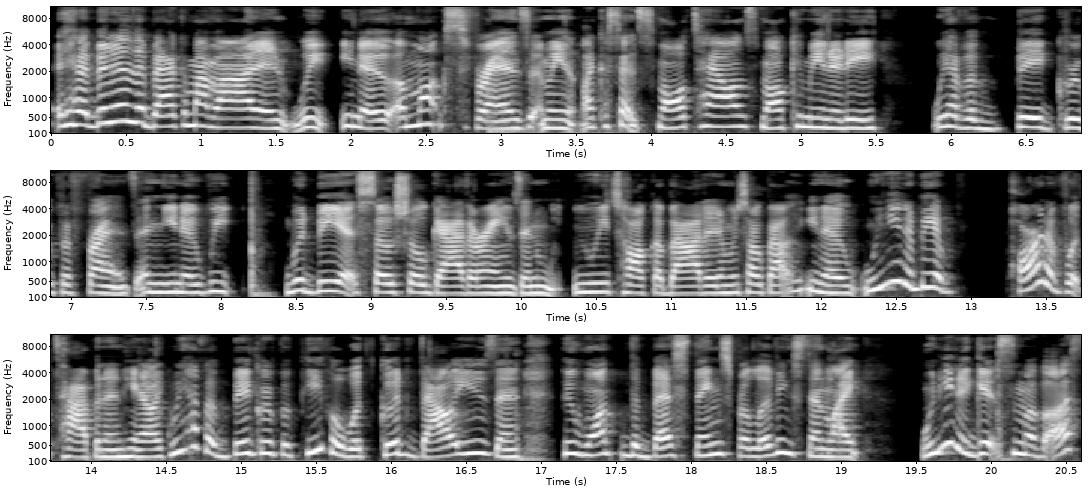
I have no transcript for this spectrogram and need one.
It had been in the back of my mind, and we, you know, amongst friends. I mean, like I said, small town, small community. We have a big group of friends, and you know, we would be at social gatherings, and we talk about it, and we talk about, you know, we need to be a part of what's happening here. Like we have a big group of people with good values and who want the best things for Livingston. Like we need to get some of us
